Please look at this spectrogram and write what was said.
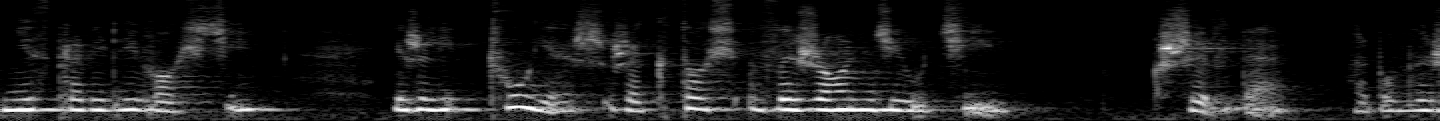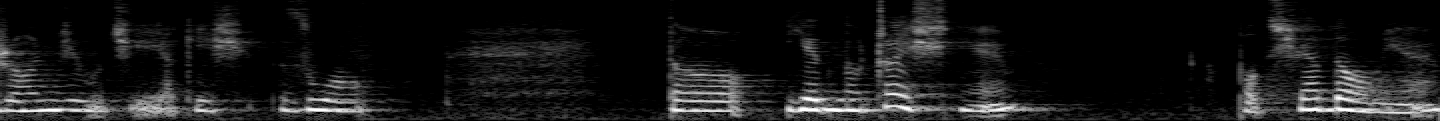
niesprawiedliwości, jeżeli czujesz, że ktoś wyrządził ci krzywdę albo wyrządził ci jakieś zło, to jednocześnie podświadomie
